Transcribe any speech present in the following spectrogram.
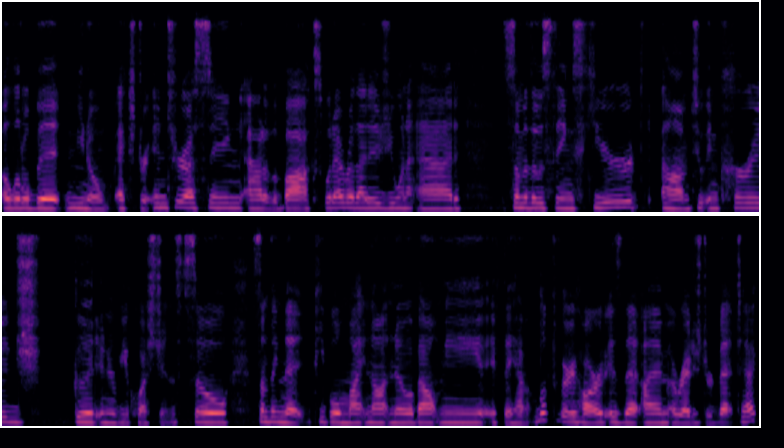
a little bit, you know, extra interesting, out of the box, whatever that is you want to add some of those things here um, to encourage good interview questions. So something that people might not know about me if they haven't looked very hard is that I'm a registered vet tech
